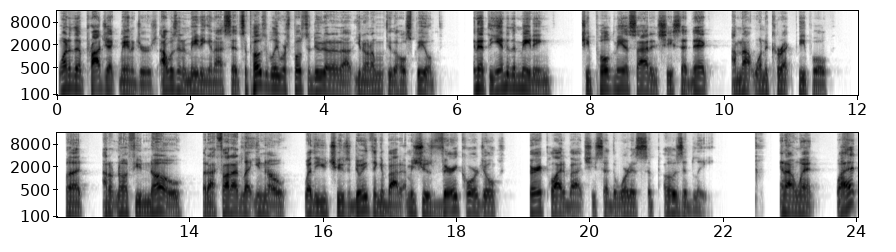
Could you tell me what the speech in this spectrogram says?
one of the project managers, I was in a meeting, and I said, supposedly we're supposed to do da da da, you know, and I went through the whole spiel. And at the end of the meeting, she pulled me aside and she said, Nick, I'm not one to correct people, but I don't know if you know, but I thought I'd let you know whether you choose to do anything about it. I mean, she was very cordial, very polite about it. She said the word is supposedly. And I went, What?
